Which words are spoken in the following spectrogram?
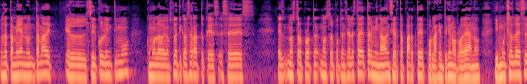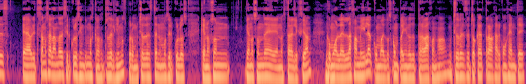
O sea, también un tema de el círculo íntimo, como lo habíamos platicado hace rato, que es, ese es, es nuestro, prote- nuestro potencial está determinado en cierta parte por la gente que nos rodea, ¿no? Y muchas veces, eh, ahorita estamos hablando de círculos íntimos que nosotros elegimos, pero muchas veces tenemos círculos que no son, que no son de nuestra elección, como lo es la familia, como es los compañeros de trabajo, ¿no? Muchas veces te toca trabajar con gente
